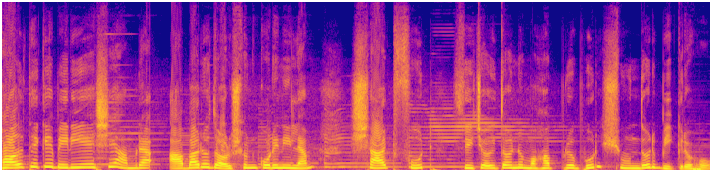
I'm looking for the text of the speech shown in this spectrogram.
হল থেকে বেরিয়ে এসে আমরা আবারও দর্শন করে নিলাম ষাট ফুট শ্রী চৈতন্য মহাপ্রভুর সুন্দর বিগ্রহ।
